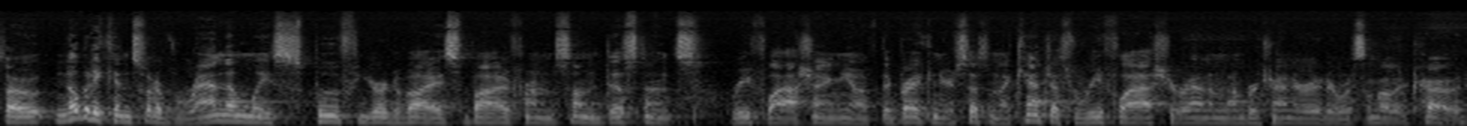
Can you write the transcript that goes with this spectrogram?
So nobody can sort of randomly spoof your device by from some distance reflashing. You know, if they break in your system, they can't just reflash your random number generator with some other code.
